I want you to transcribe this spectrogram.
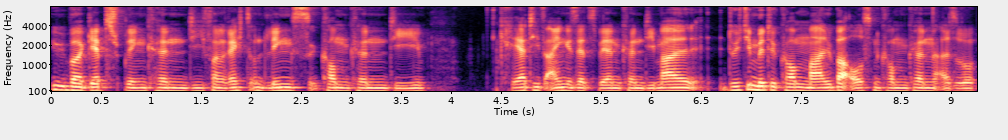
über Gaps springen können, die von rechts und links kommen können, die kreativ eingesetzt werden können, die mal durch die Mitte kommen, mal über Außen kommen können. Also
